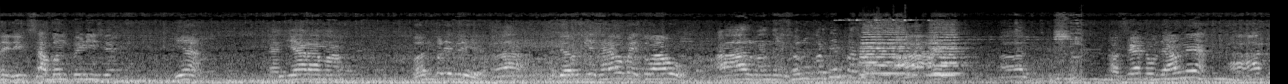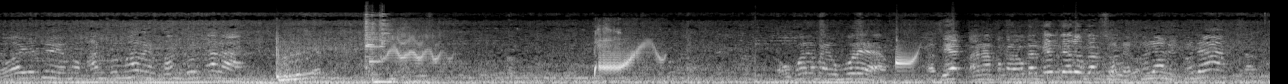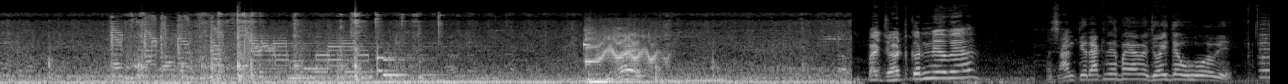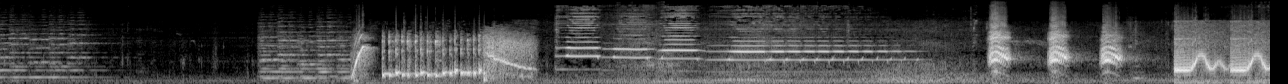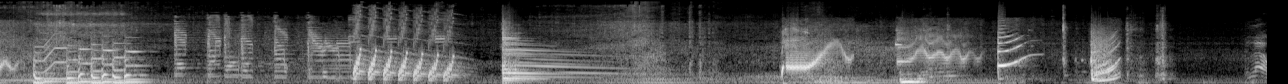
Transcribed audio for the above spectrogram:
રિક્ષા બંધ પડી છે. ત્યાં ન્યારામાં. બંધ પડી ગઈ હા. હજાર રૂપિયા થયા ભાઈ તો આવું. હા હાલ વાંધો નહીં. શરૂ કરી દે ને પાછા. હા હા. જાઉં ને. હા હા ધોવાય જ ને એમાં પાંચસો મારે પાંચસો ચાલા ઊભો રે ભાઈ ઊભો રે. સેટ પાના પકડા વગર કેમ ચાલુ કરશો? મજા ભાઈ ઝટ કરને હવે શાંતિ રાખને ભાઈ હવે જોઈ દેવું હું હવે.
